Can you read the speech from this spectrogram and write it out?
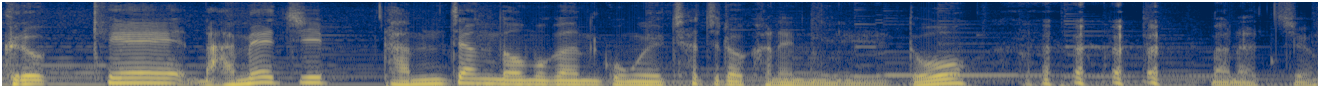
그렇게 남의 집 담장 넘어간 공을 찾으러 가는 일도 많았죠.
